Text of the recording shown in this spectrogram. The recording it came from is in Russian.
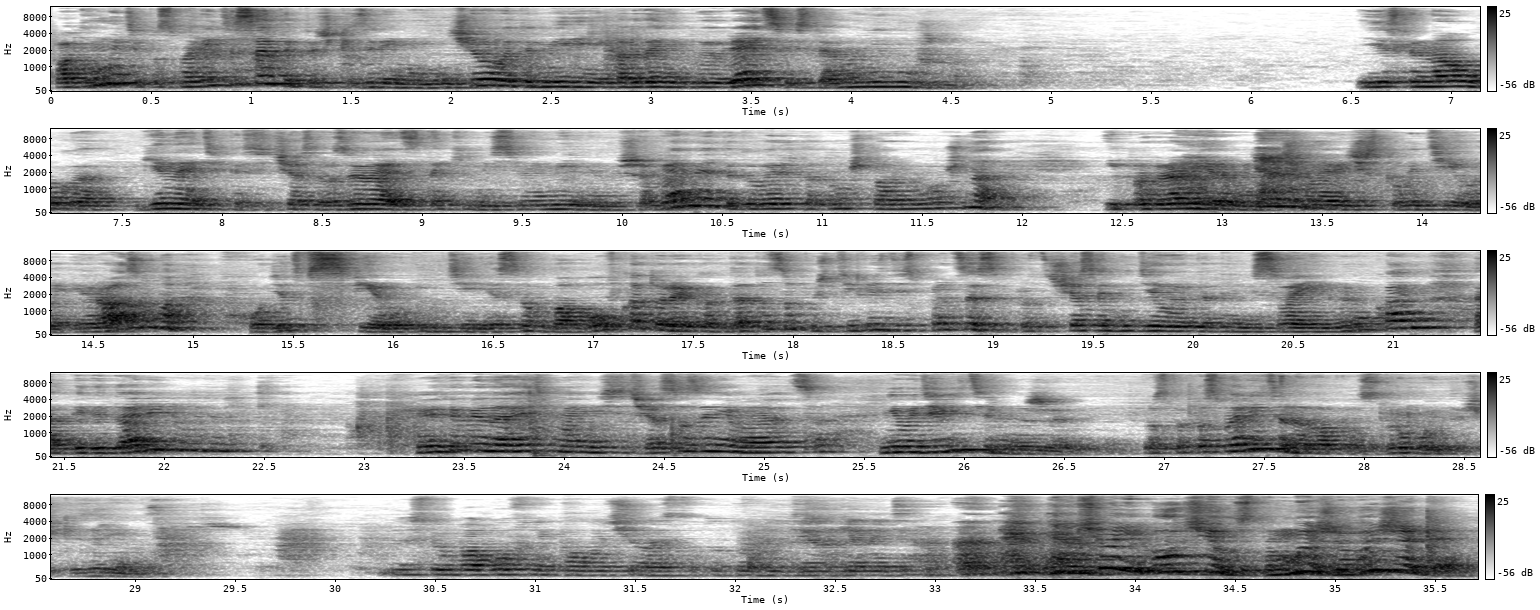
Подумайте, посмотрите с этой точки зрения, ничего в этом мире никогда не появляется, если оно не нужно. И если наука, генетика сейчас развивается такими семимильными шагами, это говорит о том, что она нужна. И программирование человеческого тела и разума входит в сферу интересов богов, которые когда-то запустили здесь процессы. Просто сейчас они делают это не своими руками, а передали людям. И именно этим они сейчас и занимаются. Неудивительно же. Просто посмотрите на вопрос с другой точки зрения. Если у богов не получилось, то тут у людей у генетиков. Ничего не получилось-то, мы же выжили.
